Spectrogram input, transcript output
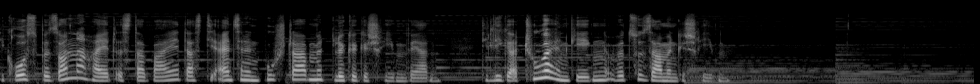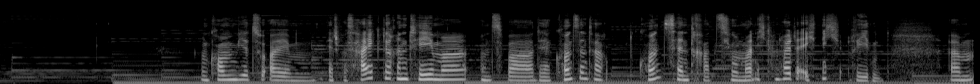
Die große Besonderheit ist dabei, dass die einzelnen Buchstaben mit Lücke geschrieben werden. Die Ligatur hingegen wird zusammengeschrieben. Nun kommen wir zu einem etwas heikleren Thema, und zwar der Konzentra Konzentration. Mann, ich kann heute echt nicht reden. Ähm,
